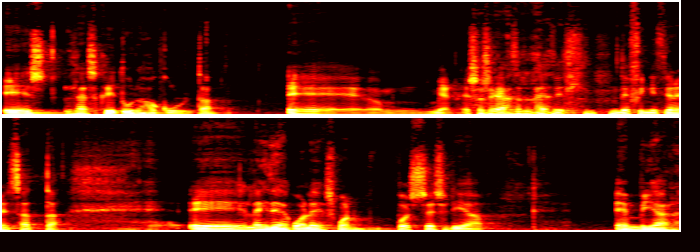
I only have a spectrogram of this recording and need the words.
es la escritura oculta. Eh, bien, eso sería la definición exacta. Eh, ¿La idea cuál es? Bueno, pues sería enviar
